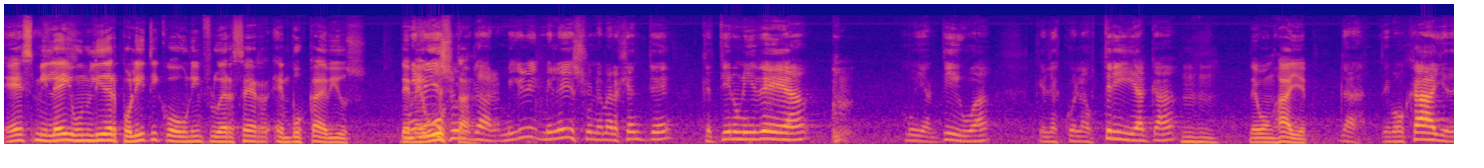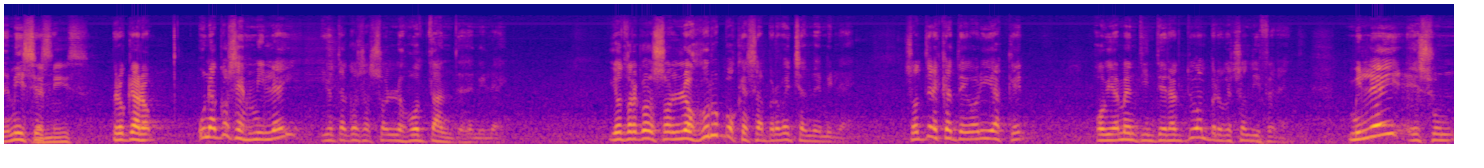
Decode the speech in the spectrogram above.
¿Es Milei un líder político o un influencer en busca de views? De me Milei es un- gusta. claro, Milei es un emergente que tiene una idea muy antigua, que es la escuela austríaca, De Von Hayek. la- de von Hayek, de De Mises. mis- Pero claro, una cosa es Milei y otra cosa son los votantes de Milei. Y otra cosa son los grupos que se aprovechan de Milei. Son tres categorías que obviamente interactúan, pero que son diferentes. Milei es un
